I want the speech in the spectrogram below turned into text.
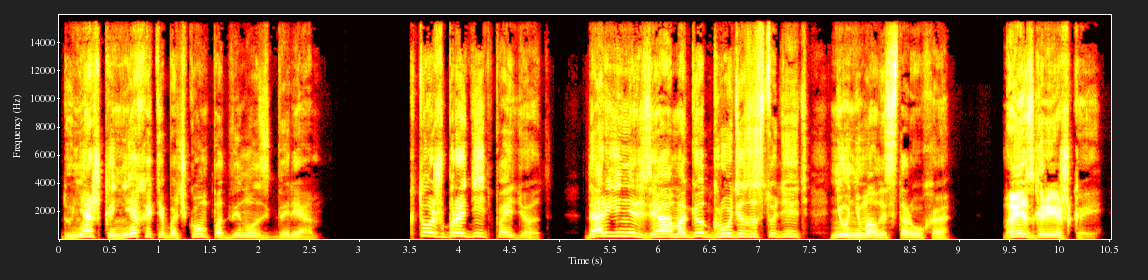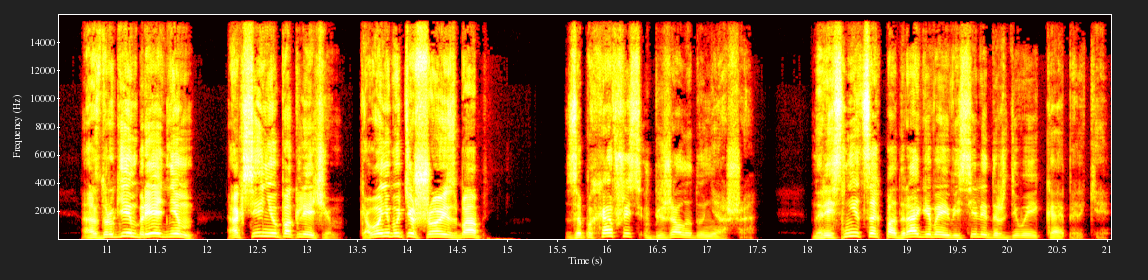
Дуняшка нехотя бочком подвинулась к дверям. — Кто ж бродить пойдет? Дарье нельзя, могет груди застудить, — не унималась старуха. — Мы с Гришкой, а с другим бреднем Аксинью покличем, кого-нибудь еще из баб. Запыхавшись, вбежала Дуняша. На ресницах, подрагивая, висели дождевые капельки.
